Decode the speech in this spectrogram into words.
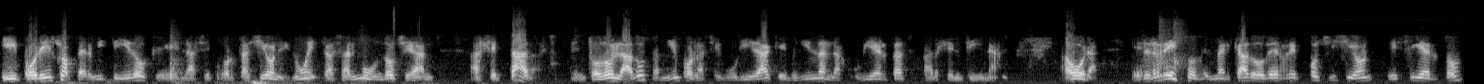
Y por eso ha permitido que las exportaciones nuestras al mundo sean aceptadas en todos lados, también por la seguridad que brindan las cubiertas argentinas. Ahora, el resto del mercado de reposición es cierto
